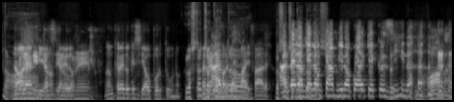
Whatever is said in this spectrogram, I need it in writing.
No, No, neanch'io, non credo. l'ambientazione- Non credo che sia opportuno. Lo sto me non lo giocando. mai fare. Lo sto A meno giocando che non adesso. cambino qualche cosina. No, ma,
